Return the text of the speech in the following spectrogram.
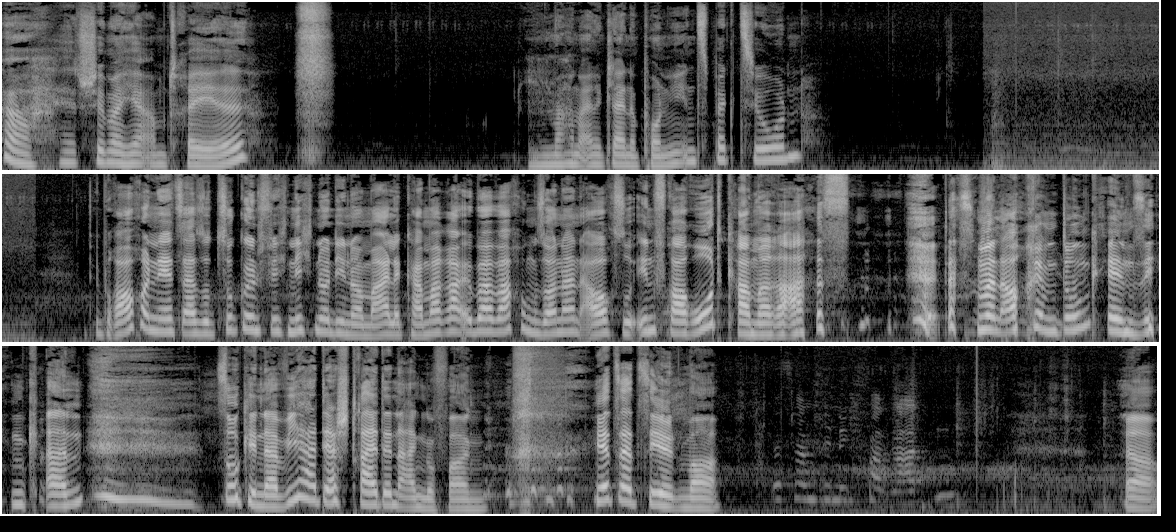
Ja, jetzt stehen wir hier am Trail. Und Machen eine kleine Pony-Inspektion. Wir brauchen jetzt also zukünftig nicht nur die normale Kameraüberwachung, sondern auch so Infrarotkameras, dass man auch im Dunkeln sehen kann. So Kinder, wie hat der Streit denn angefangen? Jetzt erzählt mal. Das haben Sie nicht verraten. Ja,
